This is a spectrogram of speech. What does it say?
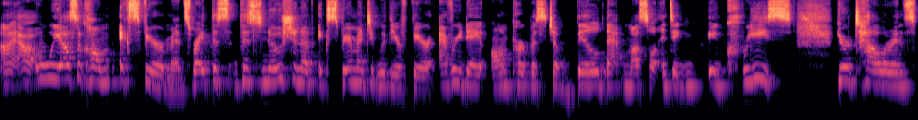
Uh, uh, we also call them experiments right? This this notion of experimenting with your fear every day on purpose to build that muscle and to increase your tolerance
